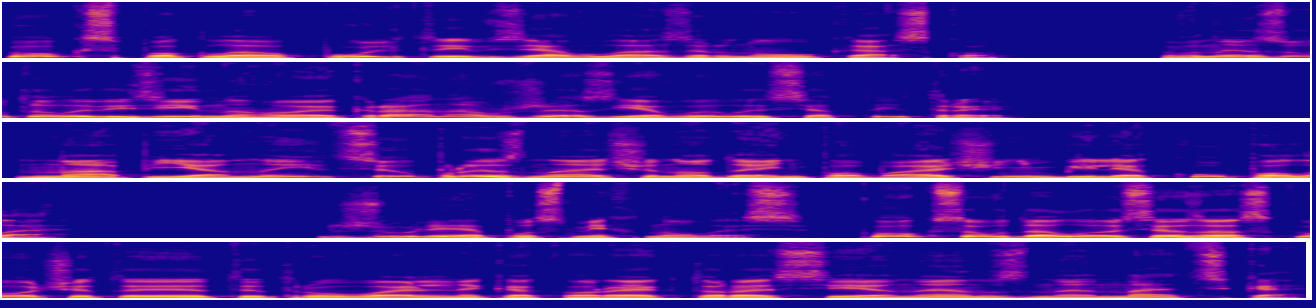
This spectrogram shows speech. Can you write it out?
Кокс поклав пульт і взяв лазерну указку. Внизу телевізійного екрана вже з'явилися титри. На п'яницю призначено день побачень біля купола. Джулія посміхнулась. Коксу вдалося заскочити титрувальника коректора CNN зненацька.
